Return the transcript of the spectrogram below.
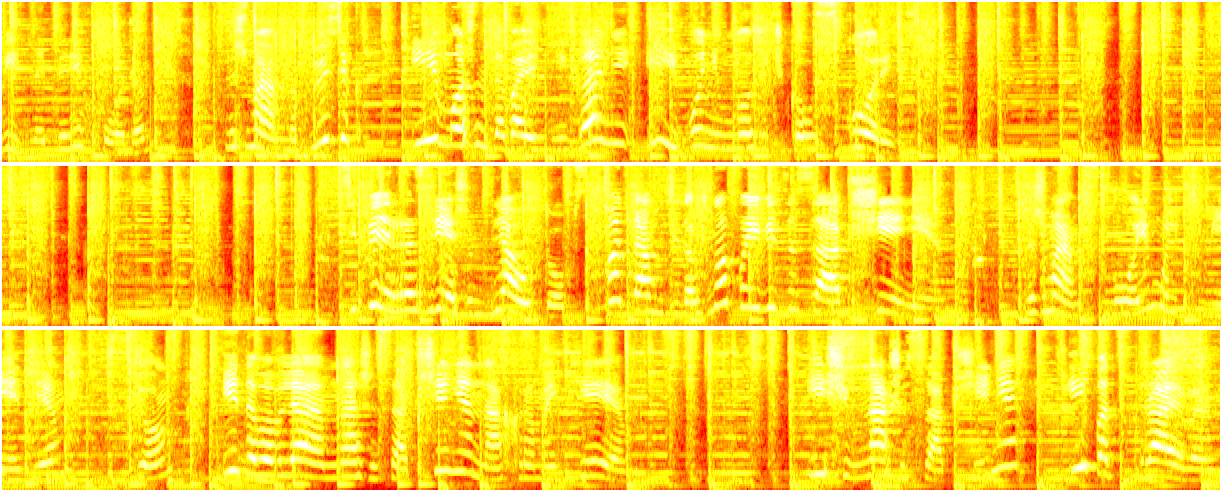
видно перехода, нажимаем на плюсик и можно добавить мигание и его немножечко ускорить. Теперь разрежем для удобства там, где должно появиться сообщение. Нажимаем слой мультимедиа, все, и добавляем наше сообщение на хромакее. Ищем наше сообщение и подстраиваем,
